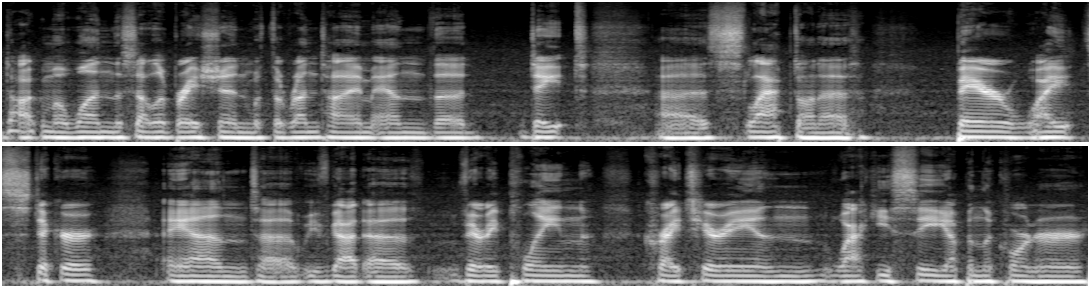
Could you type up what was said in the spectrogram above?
Dogma 1 The Celebration with the runtime and the date uh, slapped on a bare white sticker. And uh, we've got a very plain Criterion wacky C up in the corner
